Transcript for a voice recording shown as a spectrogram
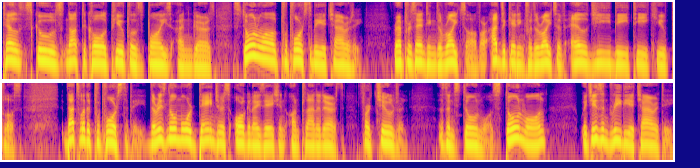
tells schools not to call pupils boys and girls. Stonewall purports to be a charity representing the rights of or advocating for the rights of LGBTQ. That's what it purports to be. There is no more dangerous organisation on planet Earth for children than Stonewall. Stonewall which isn't really a charity,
